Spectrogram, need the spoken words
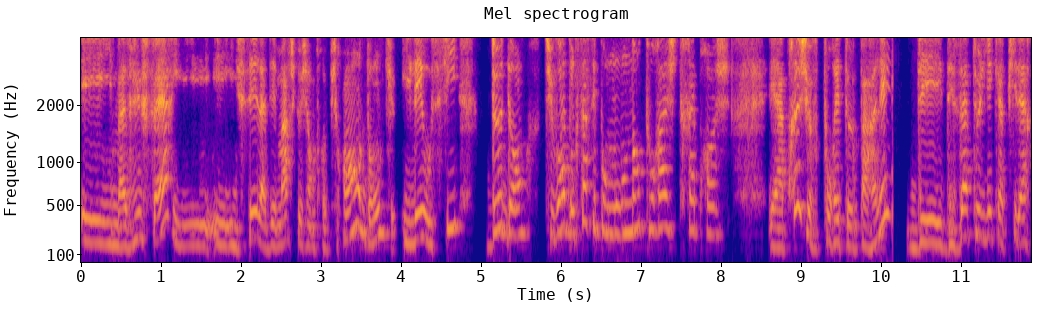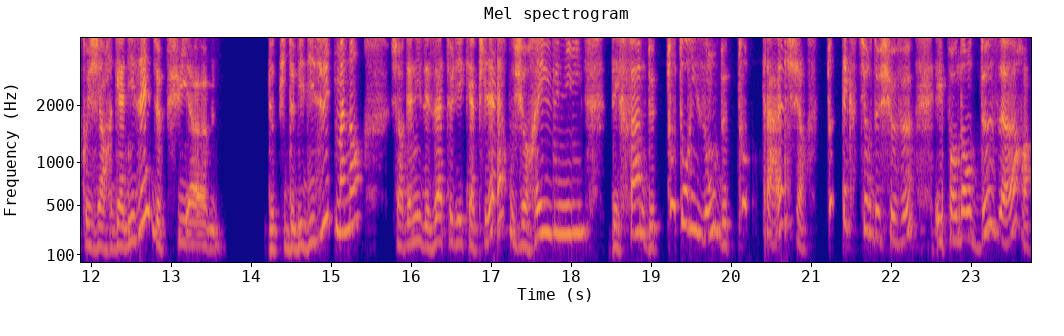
et il m'a vu faire, il, il sait la démarche que j'ai entrepris, donc il est aussi dedans, tu vois. Donc ça, c'est pour mon entourage très proche. Et après, je pourrais te parler des, des ateliers capillaires que j'ai organisés depuis euh, depuis 2018 maintenant, j'organise des ateliers capillaires où je réunis des femmes de tout horizon, de tout âge, toute texture de cheveux. Et pendant deux heures,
